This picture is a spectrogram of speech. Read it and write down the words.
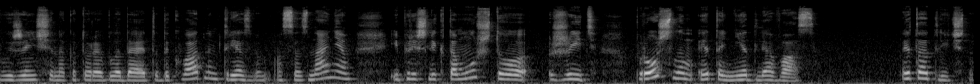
вы женщина, которая обладает адекватным, трезвым осознанием, и пришли к тому, что жить прошлым это не для вас. Это отлично.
